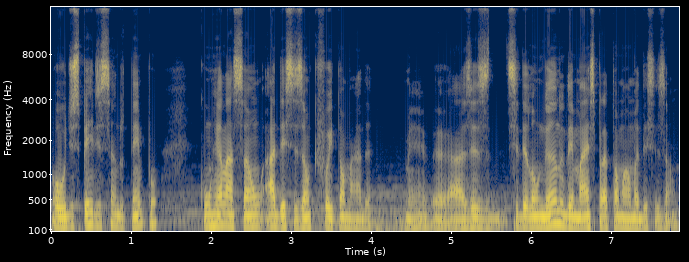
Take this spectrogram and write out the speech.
ou desperdiçando tempo com relação à decisão que foi tomada né? É, às vezes se delongando demais para tomar uma decisão.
